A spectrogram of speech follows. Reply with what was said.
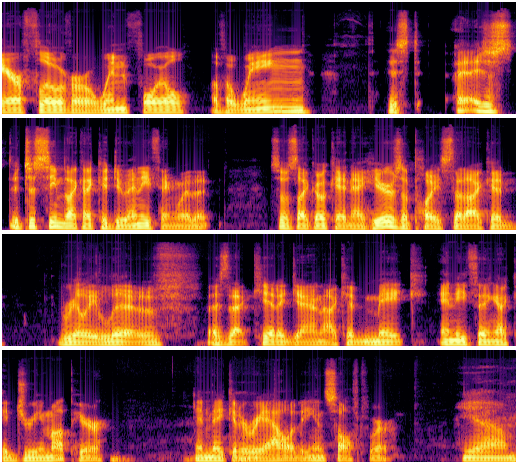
airflow over a wind foil of a wing. Just, it just, it just seemed like I could do anything with it. So it's like, okay, now here's a place that I could really live as that kid again. I could make anything I could dream up here and make it a reality in software. Yeah.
